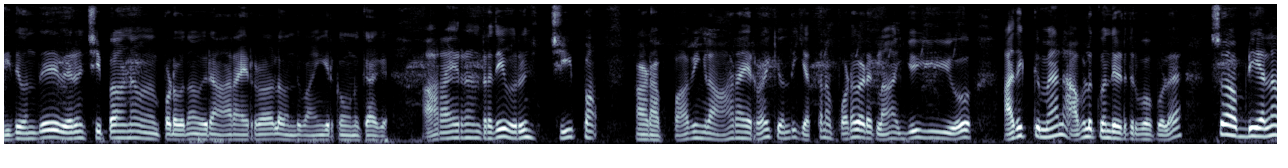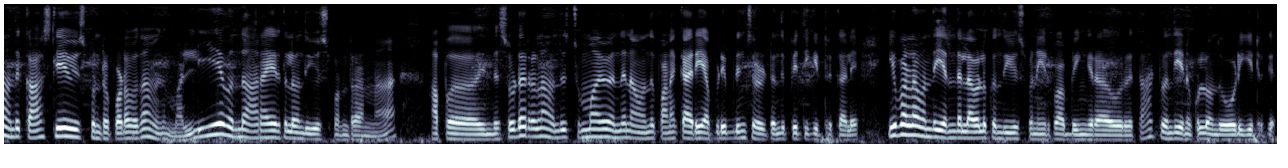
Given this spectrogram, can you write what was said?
இது வந்து வெறும் சீப்பான புடவை தான் வெறும் ஆறாயிரம் ரூபாவில் வந்து வாங்கியிருக்கோம் உனக்காக. ஆறாயிரன்றதே வெறும் சீப்பாக ஆடா பாவிங்களா ஆறாயிரம் ரூபாய்க்கு வந்து எத்தனை புடவை எடுக்கலாம்? ஐயோ அதுக்கு மேலே அவளுக்கு வந்து எடுத்துகிட்டு போக போல். ஸோ அப்படியெல்லாம் வந்து காஸ்ட்லியாக யூஸ் பண்ணுற புடவை தான் வந்து மல்லியே வந்து ஆறாயிரத்தில் வந்து யூஸ் பண்ணுறான்னா அப்போ இந்த சுடரெல்லாம் வந்து சும்மாவே வந்து நான் வந்து பணக்காரி அப்படி இப்படின்னு சொல்லிட்டு வந்து பித்திக்கிட்டு இருக்காளே. இவெல்லாம் வந்து எந்த லெவலுக்கு வந்து யூஸ் பண்ணியிருப்பா அப்படிங்கிற ஒரு தாட் வந்து எனக்குள்ளே வந்து ஓடிக்கிட்டு இருக்கு.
